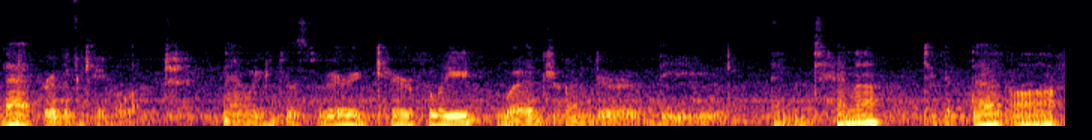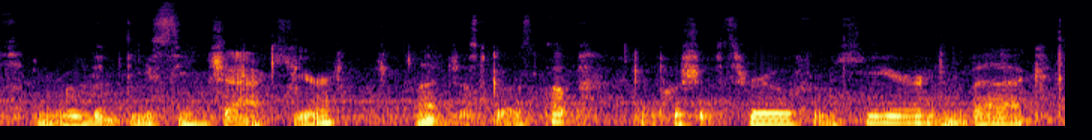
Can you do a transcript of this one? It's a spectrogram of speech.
that ribbon cable out. Now we can just very carefully wedge under the antenna to get that off. Remove the DC jack here. That just goes up. Can push it through from here the back.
